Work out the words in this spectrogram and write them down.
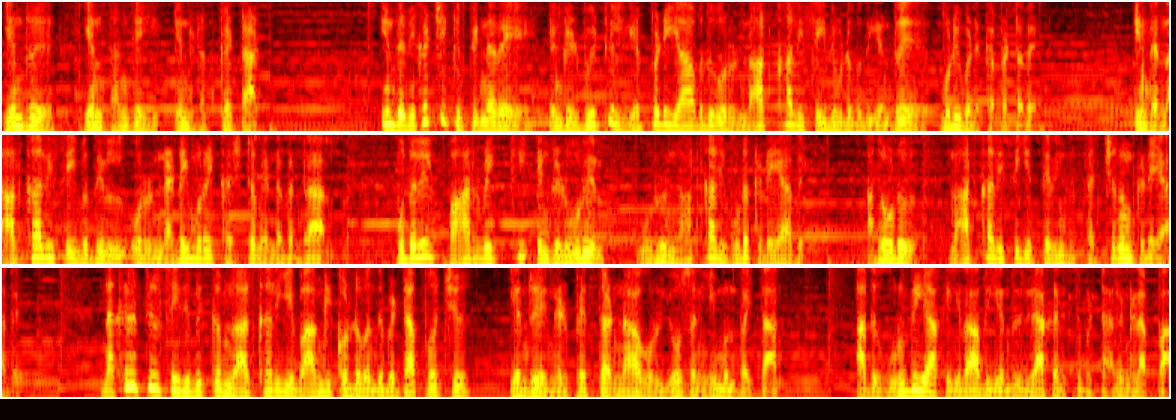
என்று என் தங்கை என்னிடம் கேட்டாள். இந்த நிகழ்ச்சிக்கு பின்னரே எங்கள் வீட்டில் எப்படியாவது ஒரு நாற்காலி செய்து விடுவது என்று முடிவெடுக்கப்பட்டது. இந்த நாற்காலி செய்வதில் ஒரு நடைமுறை கஷ்டம் என்னவென்றால் முதலில் பார்வைக்கு எங்கள் ஊரில் ஒரு நாற்காலி கூட கிடையாது. அதோடு நாற்காலி செய்ய தெரிந்த தச்சனும் கிடையாது. நகரத்தில் செய்து விற்கும் நாற்காலியை வாங்கி கொண்டு வந்து விட்டா போச்சு என்று எங்கள் பெத்த அண்ணா ஒரு யோசனையை முன்வைத்தான். அது உறுதியாக இராது என்று நிராகரித்து விட்டார் எங்கள் அப்பா.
